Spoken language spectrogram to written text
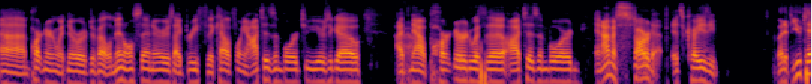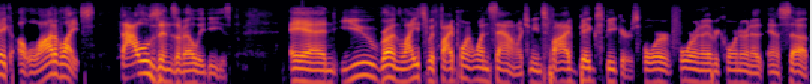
uh, partnering with neurodevelopmental centers. I briefed the California Autism Board two years ago. I've now partnered with the autism board and I'm a startup. It's crazy. But if you take a lot of lights, thousands of LEDs, and you run lights with 5.1 sound, which means five big speakers, four four in every corner and a, and a sub,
